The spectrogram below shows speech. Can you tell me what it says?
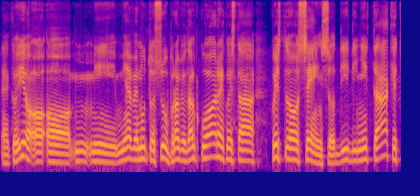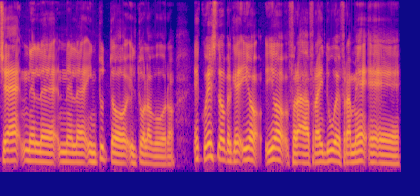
Ecco, io ho- ho- mi, mi è venuto su proprio dal cuore questa, questo senso di dignità che c'è nel- nel- in tutto il tuo lavoro. E questo perché io, io fra, fra i due, fra me e,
